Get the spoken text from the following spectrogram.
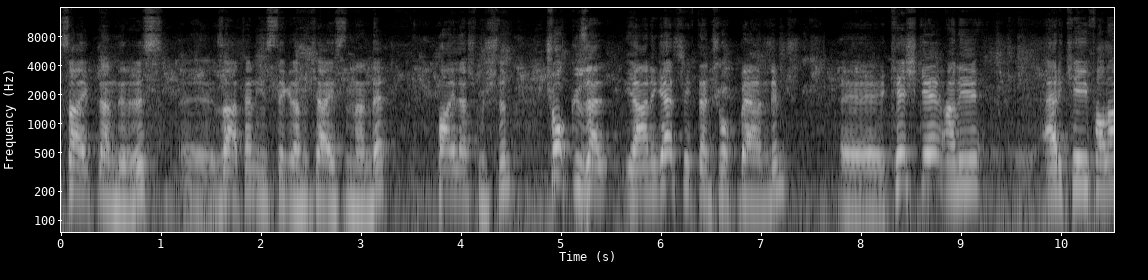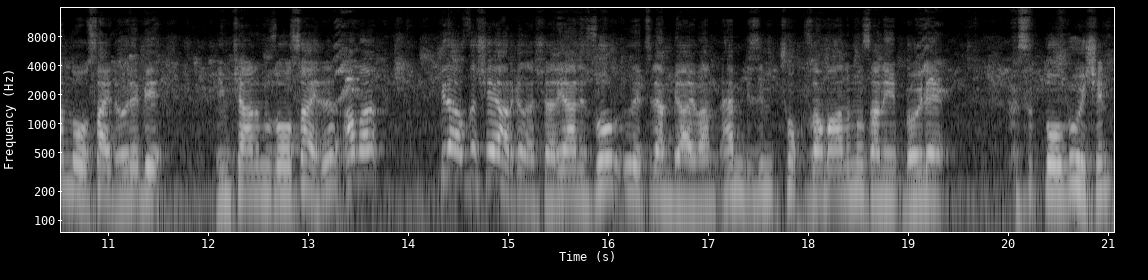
sahiplendiririz. Eee, zaten Instagram hikayesinden de paylaşmıştım. Çok güzel yani gerçekten çok beğendim. Eee, keşke hani erkeği falan da olsaydı öyle bir imkanımız olsaydı ama biraz da şey arkadaşlar yani zor üretilen bir hayvan. Hem bizim çok zamanımız hani böyle kısıtlı olduğu için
